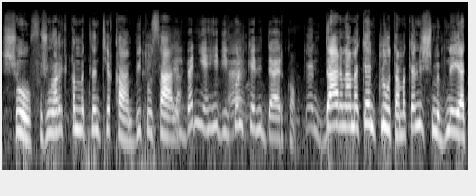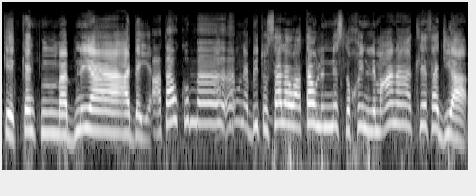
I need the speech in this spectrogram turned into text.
شوف شنو نوريك قمة الانتقام بيت وصالة. البنية هذه الكل كانت داركم. كانت دارنا ما كانت لوطة ما كانش مبنية كيك كانت مبنية عادية. اعطاوكم آه، عطاونا بيت وصالة وعطاو للناس الأخرين اللي معانا ثلاثة ديار.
